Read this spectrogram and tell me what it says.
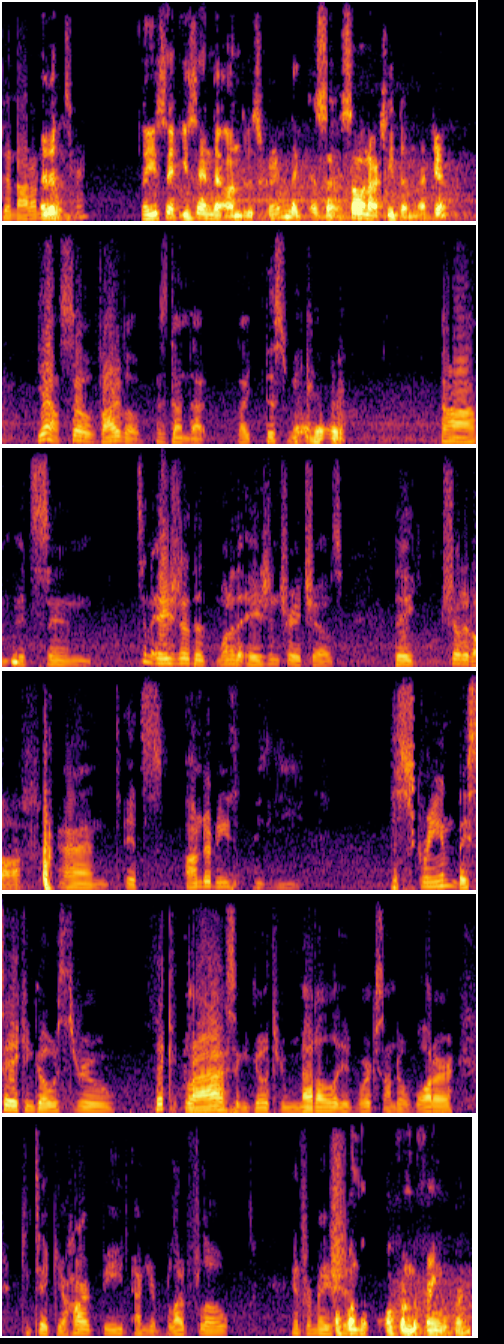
They're not under don't- the screen? Are you saying you saying they're under the screen? Like has someone actually done that yet? Yeah, so Vivo has done that like this week. Oh, Um, it's in it's in Asia, the one of the Asian trade shows. they shut it off, and it's underneath the the screen. They say it can go through thick glass, it can go through metal, it works underwater, it can take your heartbeat and your blood flow information. All from the, all from the fingerprint?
